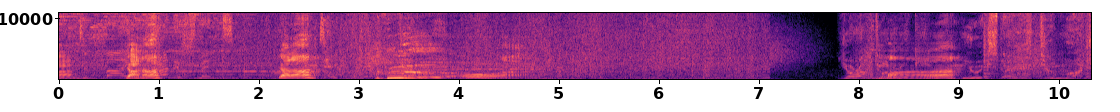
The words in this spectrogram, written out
ตามอย่านะ อย่านะโอ้ย You're up. หมา You expect too much.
